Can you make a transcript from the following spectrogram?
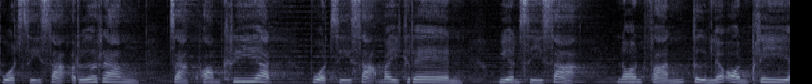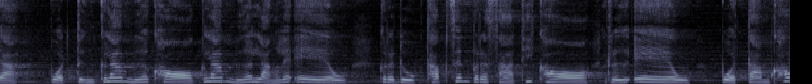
ปวดศีรษะเรื้อรัง จากความเครียด ปวดศีรษะไมเกรน เวียนศีรษะ นอนฝันตื่นแล้วอ่อนเพลีย ปวดตึงกล้ามเนื้อคอ กล้ามเนื้อหลังและเอว กระดูกทับเส้นประสาทที่คอ หรือเอว ปวดตามข้อ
